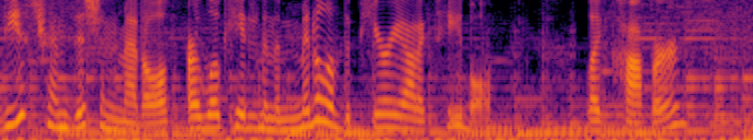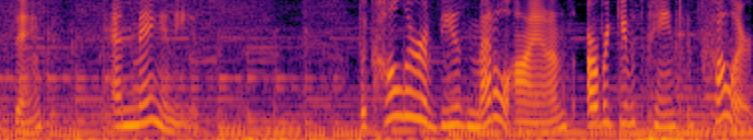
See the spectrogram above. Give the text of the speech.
These transition metals are located in the middle of the periodic table, like copper, zinc, and manganese. The color of these metal ions are what gives paint its color.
